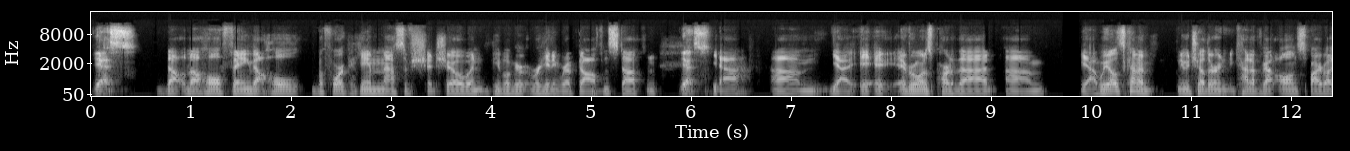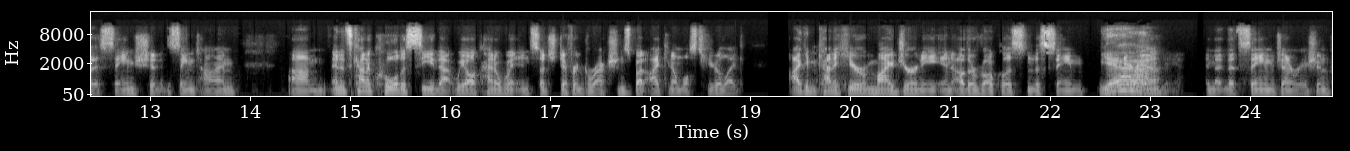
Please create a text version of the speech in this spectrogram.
yes that the whole thing that whole before it became a massive shit show when people get, were getting ripped off and stuff and yes yeah um yeah it, it- everyone was part of that um yeah we all kind of knew each other and kind of got all inspired by the same shit at the same time. Um and it's kind of cool to see that we all kind of went in such different directions but i can almost hear like i can kind of hear my journey in other vocalists in the same yeah. area in that, that same generation.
